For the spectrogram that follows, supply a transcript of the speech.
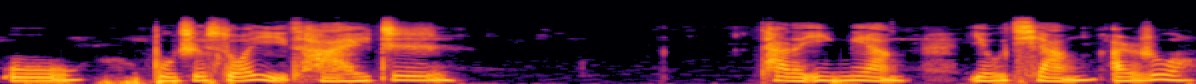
吾不知所以裁之。”他的音量由强而弱。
